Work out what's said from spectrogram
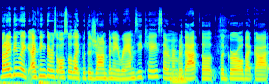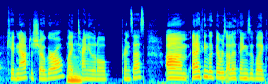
But I think like I think there was also like with the JonBenét Ramsey case. I remember Mm-hmm. that the the girl that got kidnapped, a showgirl, like Mm-hmm. tiny little princess. Um, and I think like there was other things of like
